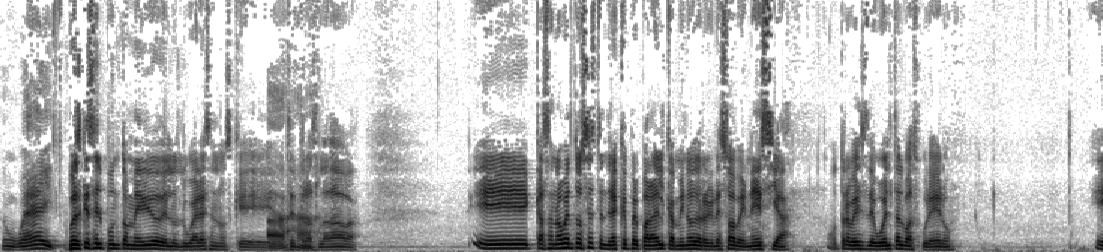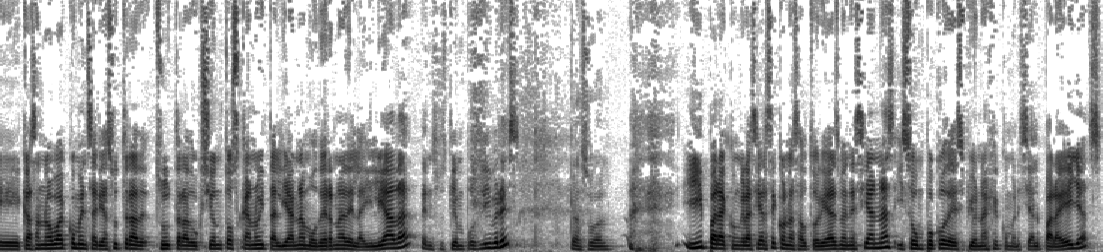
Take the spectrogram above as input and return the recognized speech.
Güey. Pues que es el punto medio de los lugares en los que Ajá. se trasladaba. Eh, Casanova entonces tendría que preparar el camino de regreso a Venecia, otra vez de vuelta al basurero. Eh, Casanova comenzaría su, tra- su traducción toscano-italiana moderna de la Iliada en sus tiempos libres Casual. y para congraciarse con las autoridades venecianas hizo un poco de espionaje comercial para ellas.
